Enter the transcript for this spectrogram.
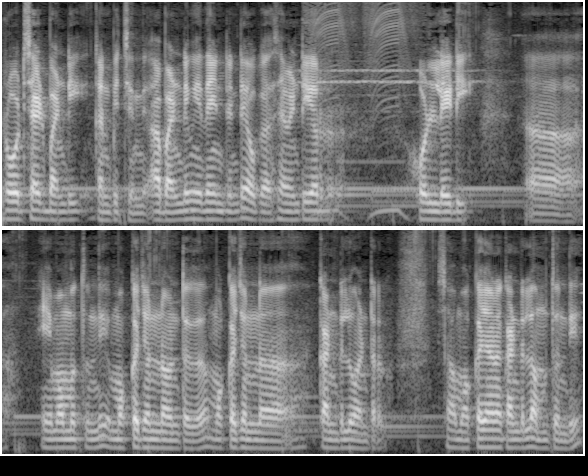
రోడ్ సైడ్ బండి కనిపించింది. ఆ బండి మీద ఏంటంటే ఒక సెవెంటీ ఇయర్ ఓల్డ్ లేడీ ఏమమ్ముతుంది? మొక్కజొన్న ఉంటుంది కదా మొక్కజొన్న కండలు అంటారు. సో ఆ మొక్కజొన్న కండలు అమ్ముతుంది.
